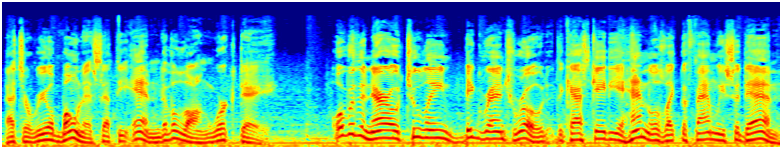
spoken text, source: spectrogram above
That's a real bonus at the end of a long workday. Over the narrow two-lane Big Ranch Road, the Cascadia handles like the family sedan.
